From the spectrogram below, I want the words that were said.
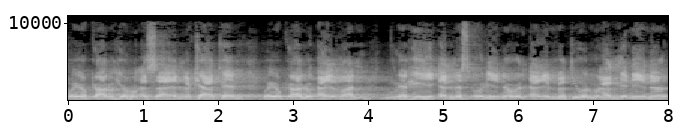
ويقال في رؤساء المكاتب ويقال أيضا في المسؤولين والأئمة والمؤذنين.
